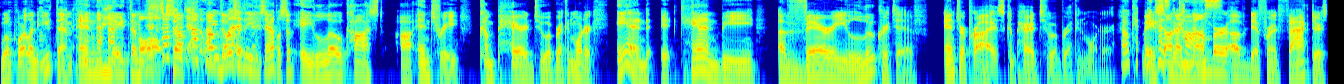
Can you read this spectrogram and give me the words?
Will Portland eat them? And we ate them all. So um, those are the examples. So a low cost uh, entry compared to a brick and mortar, and it can be a very lucrative enterprise compared to a brick and mortar Okay. based on a cost. number of different factors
